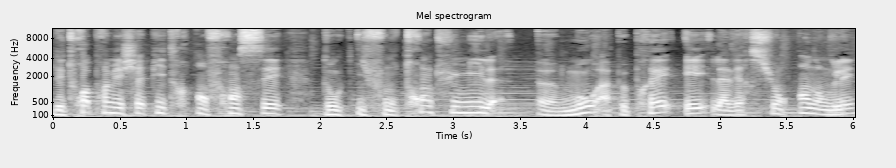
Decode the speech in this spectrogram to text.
les trois premiers chapitres en français donc ils font 38 000 euh, mots à peu près et la version en anglais,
